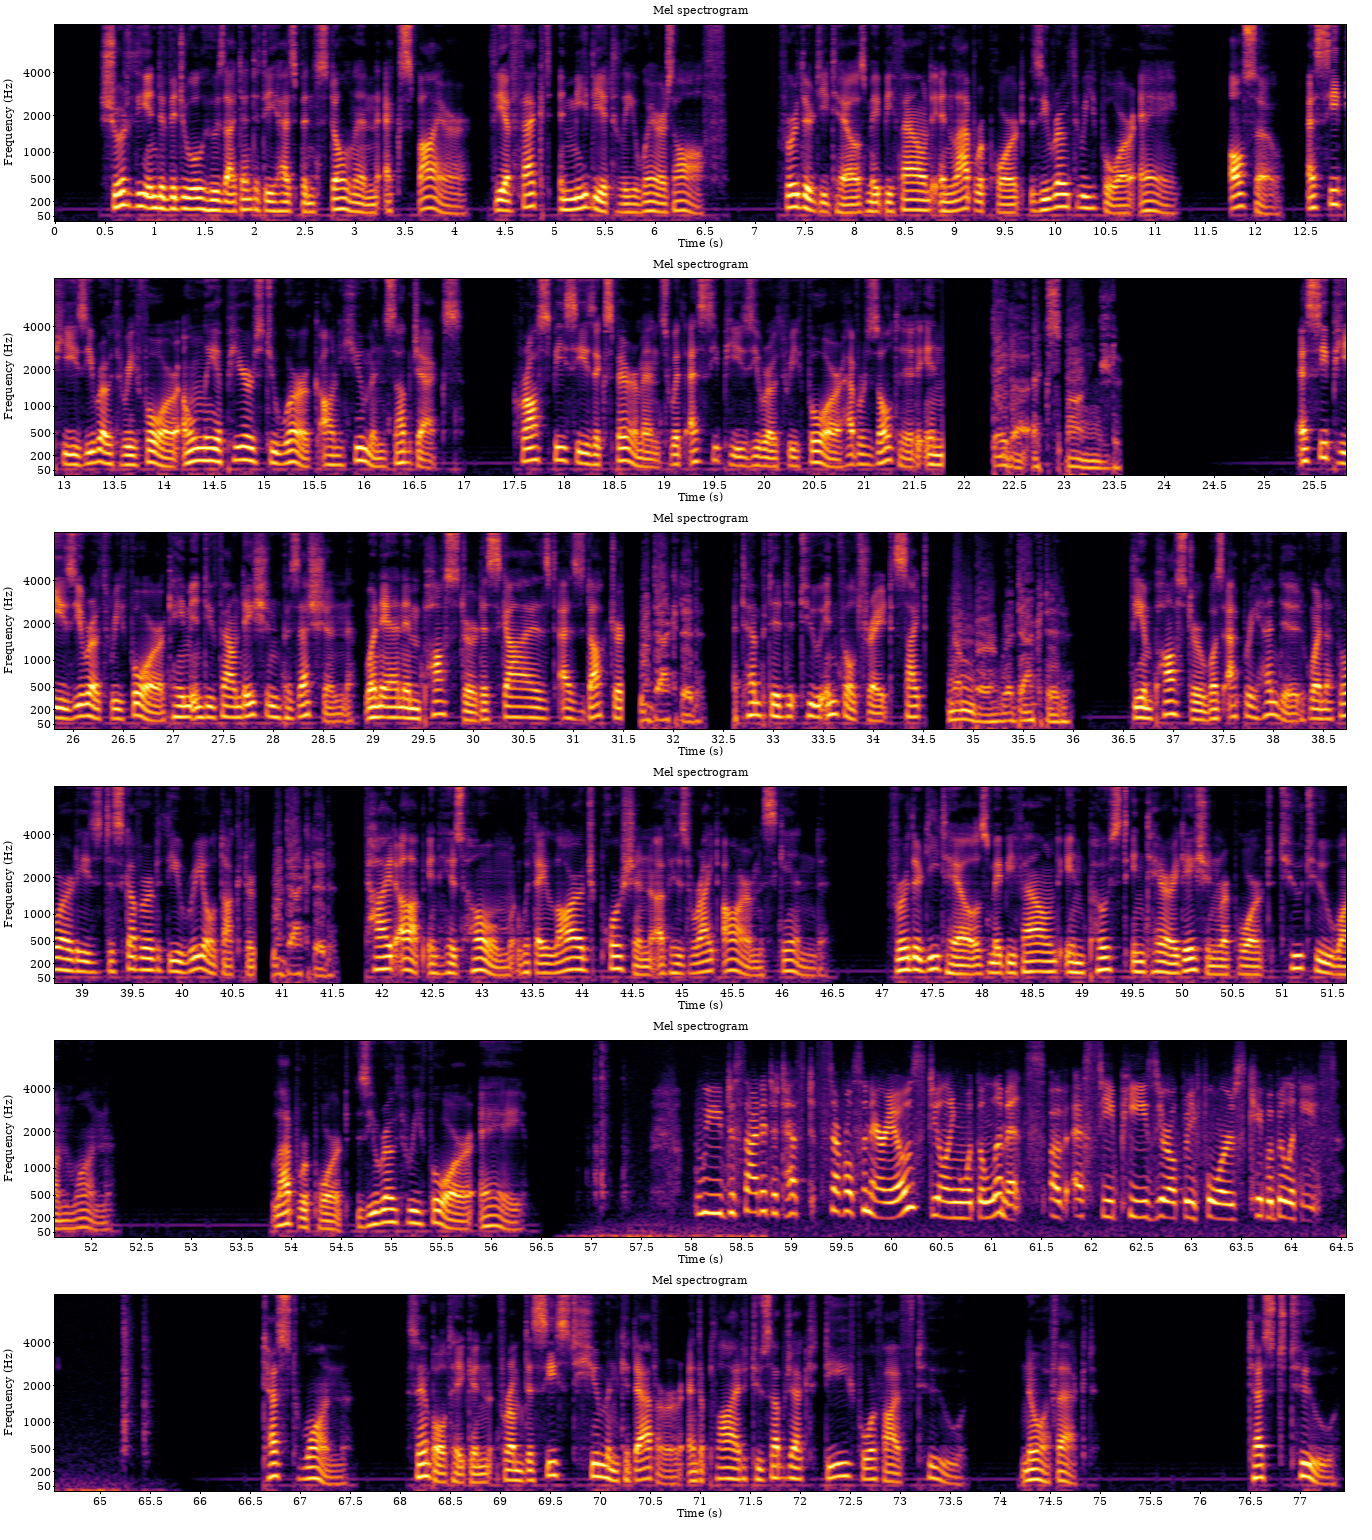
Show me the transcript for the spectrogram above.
Should the individual whose identity has been stolen expire, the effect immediately wears off. Further details may be found in Lab Report 034A. Also, SCP-034 only appears to work on human subjects. Cross-species experiments with SCP-034 have resulted in Data expunged. SCP-034 came into Foundation possession when an imposter disguised as Dr. Redacted. attempted to infiltrate Site Number redacted. The impostor was apprehended when authorities discovered the real Dr. Redacted. tied up in his home with a large portion of his right arm skinned. Further details may be found in Post Interrogation Report 2211. Lab Report 034A. we've decided to test several scenarios dealing with the limits of SCP 034's capabilities. Test 1 Sample taken from deceased human cadaver and applied to subject D452. No effect. Test 2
